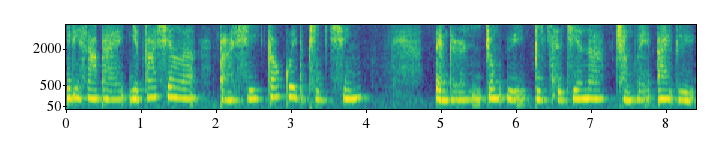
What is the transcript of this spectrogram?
伊丽莎白也发现了达西高贵的品性，两个人终于彼此接纳，成为爱侣。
